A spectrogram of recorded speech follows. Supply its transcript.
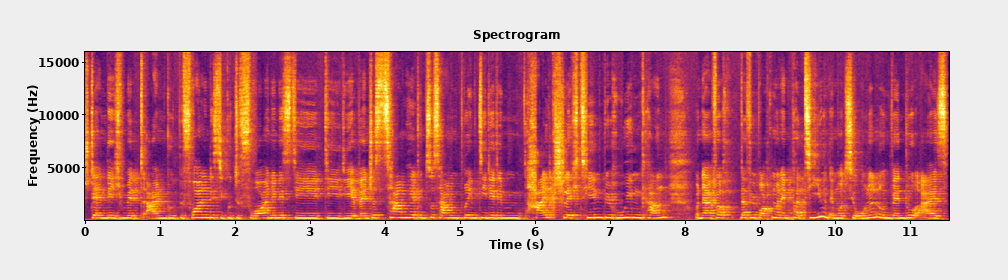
ständig mit allen gut befreundet ist, die gute Freundin ist, die die, die Avengers zusammenhält und zusammenbringt, die dir den Hulk schlechthin beruhigen kann. Und einfach, dafür braucht man Empathie und Emotionen. Und wenn du als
